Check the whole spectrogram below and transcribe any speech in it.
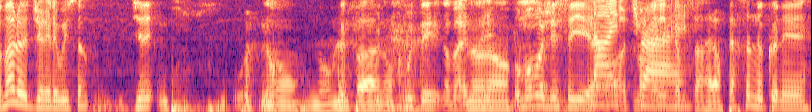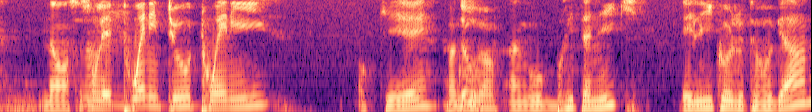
Pas mal, euh, Jerry Lewis. ça. Jerry- Non, non, même pas, non. Écoutez, non, bah, Non, non. Au moment où j'ai essayé, alors, Nice tu m'as comme ça. Alors personne ne connaît. Non, ce sont les 22 20s. Ok. Un, groupe, un groupe britannique. Et Nico, je te regarde.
